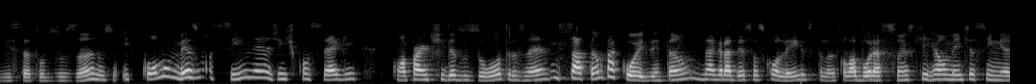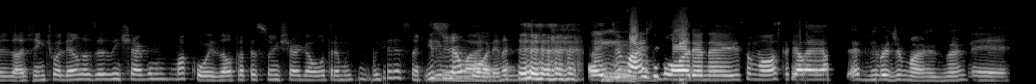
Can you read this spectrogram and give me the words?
vista todos os anos, e como mesmo assim né, a gente consegue com a partilha dos outros, né? Pensar tanta coisa. Então, agradeço aos colegas pelas colaborações que realmente, assim, a, gente olhando às vezes enxerga uma coisa, a outra pessoa enxerga a outra. É muito, muito interessante. Isso demais. já é um glória, né? É demais de glória, né? Isso mostra que ela é, é viva demais, né? É,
